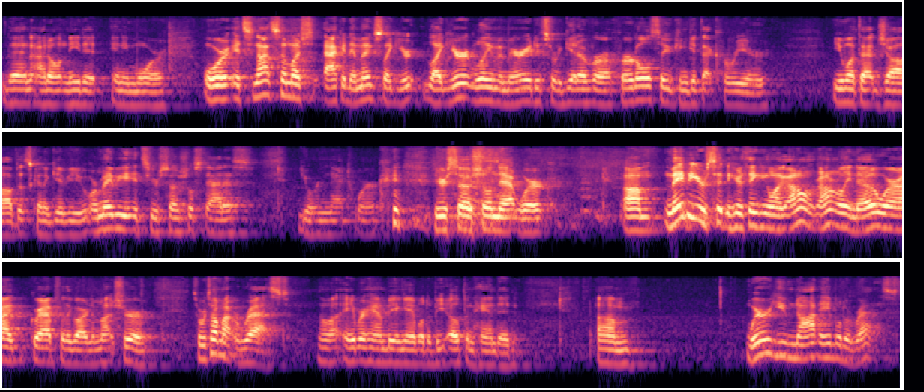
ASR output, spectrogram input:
then I don't need it anymore. Or it's not so much academics, like you're like you're at William and Mary to sort of get over a hurdle so you can get that career. You want that job that's going to give you, or maybe it's your social status, your network, your social network. Um, maybe you're sitting here thinking like, I don't, I don't really know where I grab for the garden. I'm not sure. So we're talking about rest, about Abraham being able to be open-handed. Um, where are you not able to rest?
